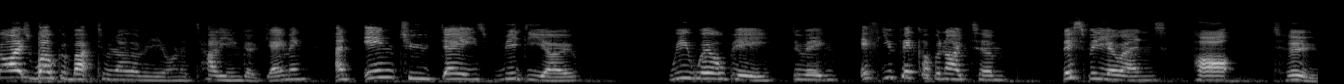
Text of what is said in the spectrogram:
guys, welcome back to another video on Italian Goat Gaming. And in today's video, we will be doing If You Pick Up an Item, This Video Ends, Part 2.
